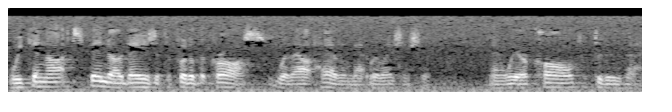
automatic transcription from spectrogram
We cannot spend our days at the foot of the cross without having that relationship. And we are called to do that.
